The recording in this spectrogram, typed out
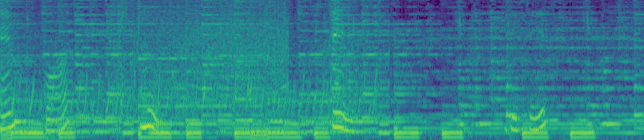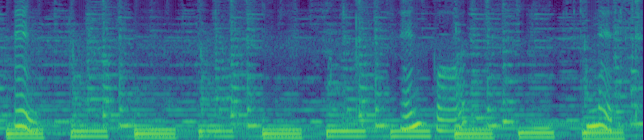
M for moon. N. This is N. N for nest.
